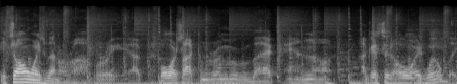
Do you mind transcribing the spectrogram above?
It's always been a rivalry, as far as I can remember back, and uh, I guess it always will be.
